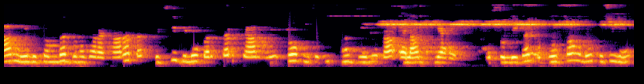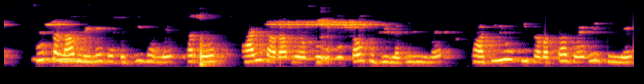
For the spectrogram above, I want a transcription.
सरकार ने दिसंबर 2018 तक बिजली बिलों पर सरचार्ज में सौ फ़ीसदी छूट देने का ऐलान किया है। इसको लेकर उपभोक्ताओं में खुशी है। छूट का लाभ लेने को बिजली घर में हर रोज भारी तादाद में उपभोक्ताओं की भीड़ लगी हुई है। पार्टियों की प्रवक्ता जयवीर सिंह ने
